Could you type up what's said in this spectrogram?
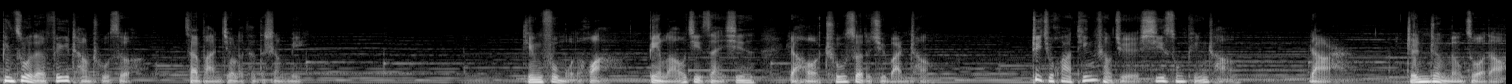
并做得非常出色，才挽救了他的生命。听父母的话，并牢记在心，然后出色的去完成。这句话听上去稀松平常，然而，真正能做到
